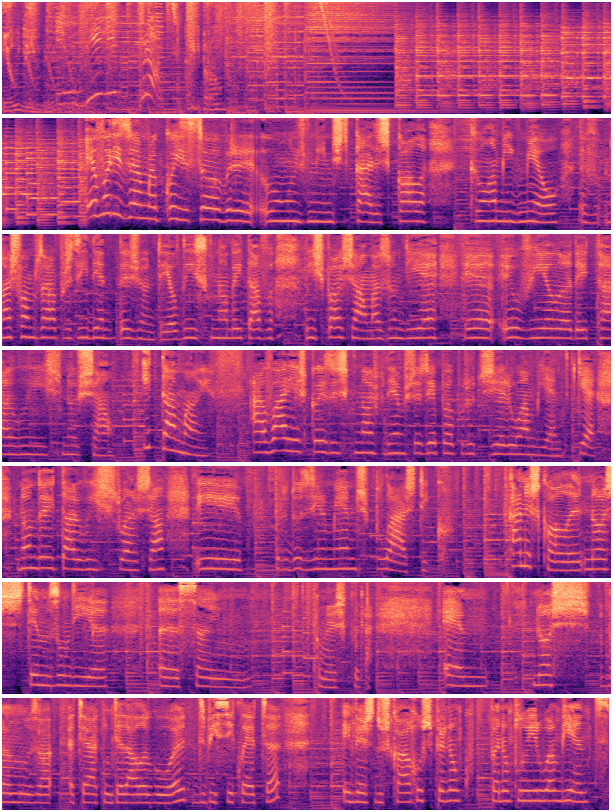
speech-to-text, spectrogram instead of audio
Eu digo Eu digo e pronto. e pronto. Eu vou dizer uma coisa sobre uns meninos de cada escola que um amigo meu, nós fomos ao presidente da junta. Ele disse que não deitava lixo para o chão, mas um dia eu vi ele a deitar lixo no chão. E também há várias coisas que nós podemos fazer para proteger o ambiente, que é não deitar lixo ao chão e produzir menos plástico. Cá na escola nós temos um dia ah, sem. Como é explicar? Em, nós vamos a- até à Quinta da Lagoa de bicicleta em vez dos carros para não, para não poluir o ambiente.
